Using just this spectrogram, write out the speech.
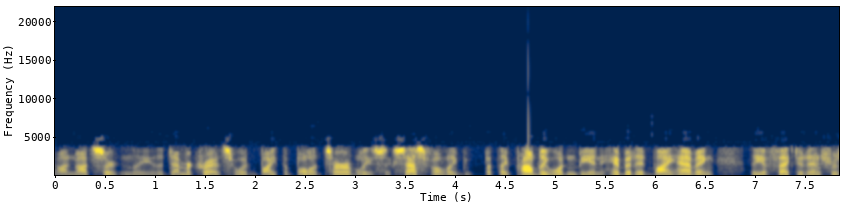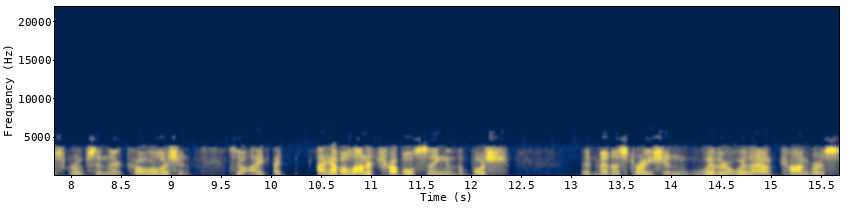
I'm not certain the, the Democrats would bite the bullet terribly successfully, but they probably wouldn't be inhibited by having the affected interest groups in their coalition. So I, I, I have a lot of trouble seeing the Bush administration, with or without Congress,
